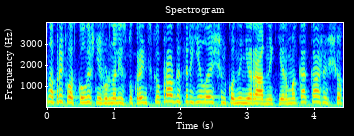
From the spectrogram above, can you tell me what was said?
Наприклад, колишній журналіст української правди Сергій Лещенко, нині радник Єрмака, каже, що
